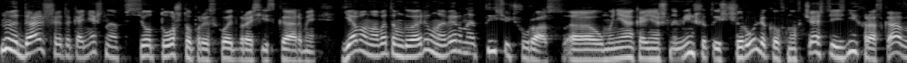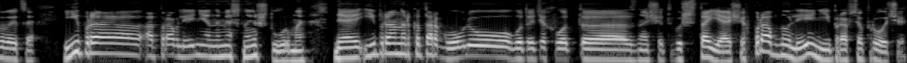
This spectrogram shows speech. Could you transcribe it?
Ну и дальше это, конечно, все то, что происходит в российской армии. Я вам об этом говорил, наверное, тысячу раз. Э, у меня, конечно, меньше тысячи роликов, но в части из них рассказывается и про отправление на мясные штурмы, э, и про наркоторговлю вот этих вот, значит, вышестоящих, про обнуление давлении и про все прочее.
